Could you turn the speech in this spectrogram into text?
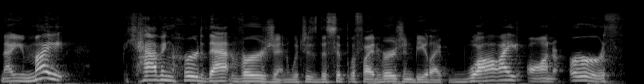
Now you might having heard that version, which is the simplified version, be like, why on earth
